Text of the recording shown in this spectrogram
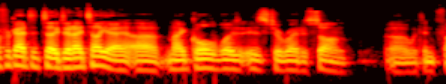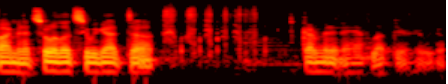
I forgot to tell you. Did I tell you? Uh, my goal was is to write a song uh, within five minutes. So let's see. We got uh, got a minute and a half left here. Here we go.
